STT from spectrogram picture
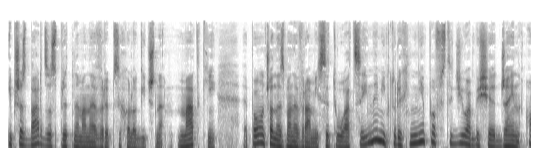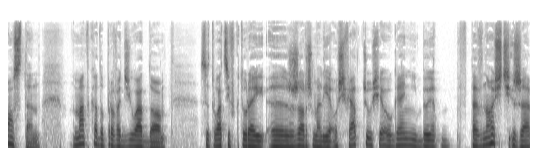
i przez bardzo sprytne manewry psychologiczne matki, połączone z manewrami sytuacyjnymi, których nie powstydziłaby się Jane Austen, matka doprowadziła do sytuacji, w której y, Georges Méliès oświadczył się Eugenii, by w pewności, że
